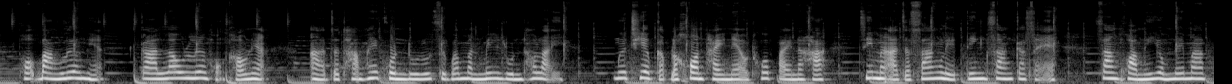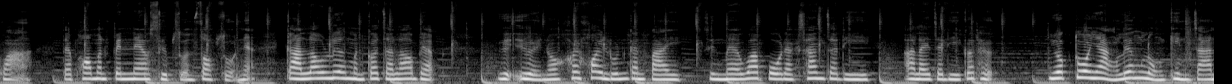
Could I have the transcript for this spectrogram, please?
ๆ เพราะบางเรื่องเนี่ยการเล่าเรื่องของเขาเนี่ย อาจจะทำให้คนดูรู้สึกว่ามันไม่ลุ้นเท่าไหร่ เมื่อเทียบกับละครไทยแนวทั่วไปนะคะ ที่มันอาจจะสร้างเรตติ้งสร้างกระแส สร้างความนิยมได้มากกว่า แต่พอมันเป็นแนวสืบสวนสอบสวนเนี่ยการเล่าเรื่องมันก็จะเล่าแบบเอื่อยๆเนาะค่อยๆลุ้นกันไป ถึงแม้ว่าโปรดักชันจะดี อะไรจะดีก็เถอะ ยกตัวอย่างเรื่องหลงกลิ่นจาน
